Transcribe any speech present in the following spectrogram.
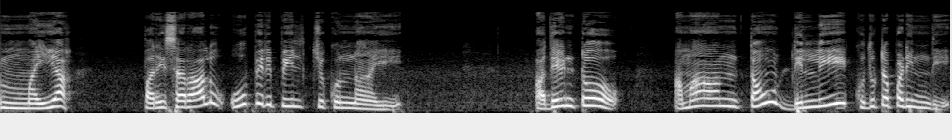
హమ్మయ్య పరిసరాలు ఊపిరి పీల్చుకున్నాయి. అదేంటో అమాంతం ఢిల్లీ కుదుటపడింది.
